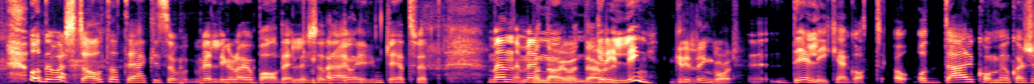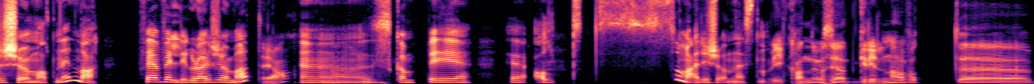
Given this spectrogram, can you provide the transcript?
Og det verste av alt at jeg er ikke så veldig glad i å bade heller, så det er jo egentlig helt fett. Men, men, Men er jo- jo- grilling, Grilling går. det liker jeg godt. Og, og der kommer jo kanskje sjømaten inn, da. For jeg er veldig glad i sjømat. Ja. Eh, Scampi, uh, alt som er i sjøen, nesten. Vi kan jo si at grillen har fått uh,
